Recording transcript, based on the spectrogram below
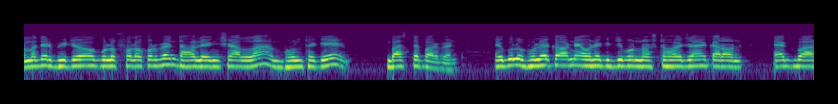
আমাদের ভিডিওগুলো ফলো করবেন, তাহলে ইনশাআল্লাহ ভুল থেকে বাঁচতে পারবেন। এগুলো ভুলের কারণে অনেক জীবন নষ্ট হয়ে যায়, কারণ একবার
